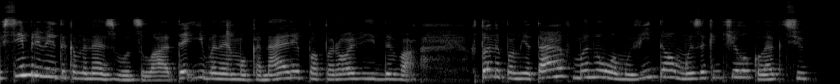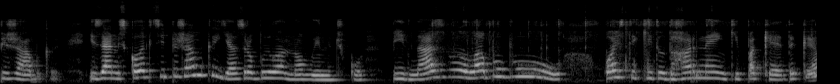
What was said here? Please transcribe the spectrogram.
Друзі, всім привіт! Мене звуть Злата і ви на моєму каналі Паперові дива. Хто не пам'ятає, в минулому відео ми закінчили колекцію піжамки. І замість колекції піжамки я зробила новиночку під назвою Лабубу. Ось такі тут гарненькі пакетики.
